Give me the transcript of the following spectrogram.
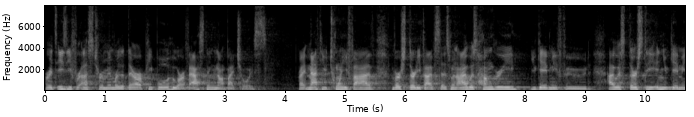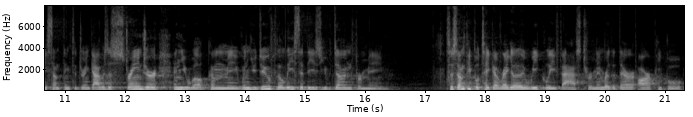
or it's easy for us to remember that there are people who are fasting not by choice. Right? Matthew 25, verse 35 says, When I was hungry, you gave me food. I was thirsty, and you gave me something to drink. I was a stranger, and you welcomed me. When you do for the least of these, you've done for me. So, some people take a regularly weekly fast to remember that there are people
